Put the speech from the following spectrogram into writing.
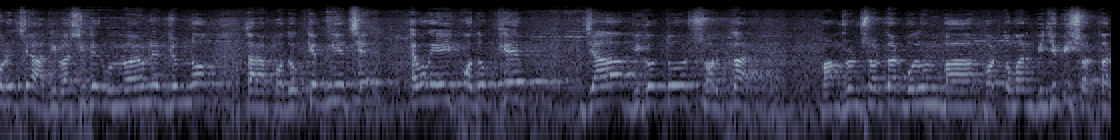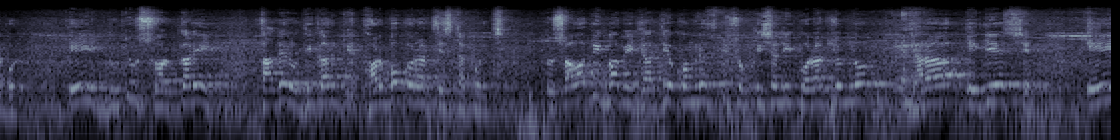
করেছে, আদিবাসীদের উন্নয়নের জন্য তারা পদক্ষেপ নিয়েছে এবং এই পদক্ষেপ যা বিগত সরকার বামফ্রন্ট সরকার বলুন বা বর্তমান বিজেপি সরকার বলুন, এই দুটো সরকারেই তাদের অধিকারকে খর্ব করার চেষ্টা করেছে। তো স্বাভাবিকভাবেই জাতীয় কংগ্রেসকে শক্তিশালী করার জন্য যারা এগিয়ে এসছেন, এই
